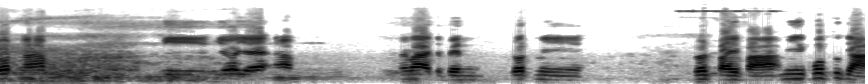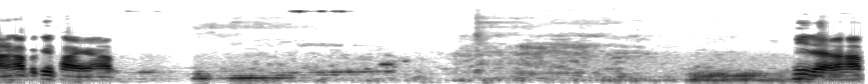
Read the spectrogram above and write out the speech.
รถนะครับ มีเยอะแยะนะครับ ไม่ว่าจะเป็นรถมี รถไฟฟ้ามีครบทุกอย่างนะครับ ประเทศไทยนะครับนี่แหละนะครับ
